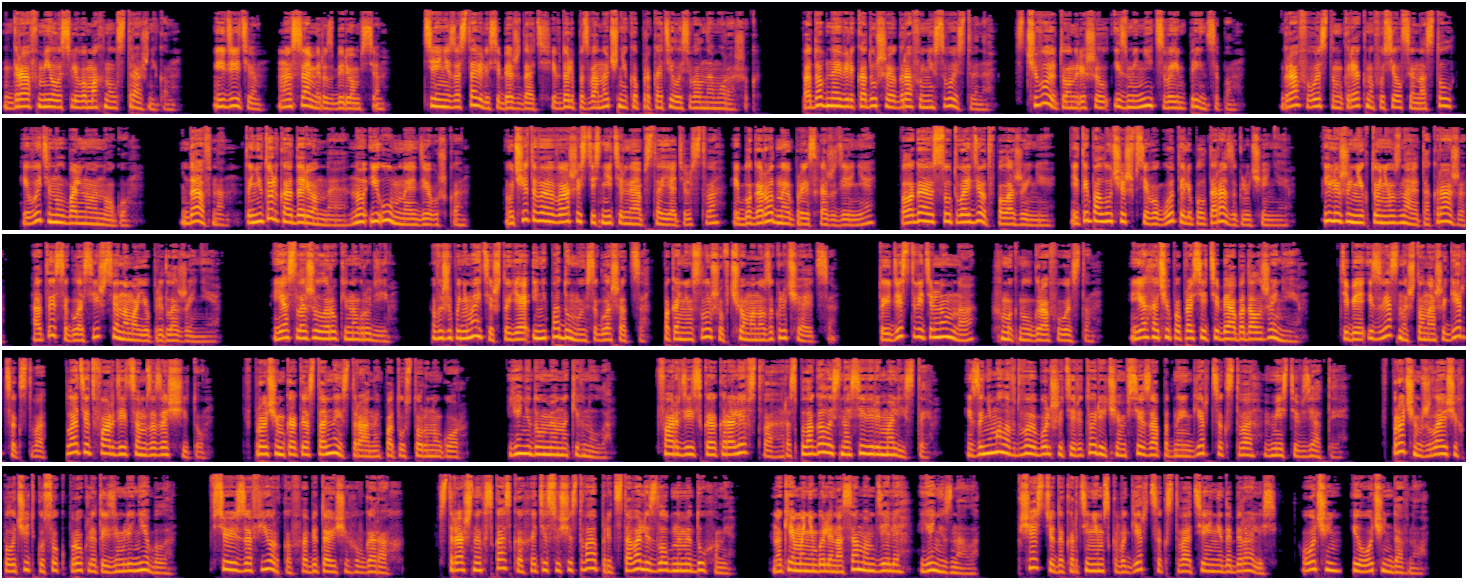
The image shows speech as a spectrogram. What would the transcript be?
Граф милостливо махнул стражником. «Идите, мы сами разберемся. Тени заставили себя ждать, и вдоль позвоночника прокатилась волна мурашек. Подобное великодушие графу не свойственно. С чего это он решил изменить своим принципам? Граф Вестон, крякнув, уселся на стул и вытянул больную ногу. «Дафна, ты не только одаренная, но и умная девушка. Учитывая ваши стеснительные обстоятельства и благородное происхождение, Полагаю, суд войдет в положение, и ты получишь всего год или полтора заключения. Или же никто не узнает о краже, а ты согласишься на мое предложение». Я сложила руки на груди. «Вы же понимаете, что я и не подумаю соглашаться, пока не услышу, в чем оно заключается». «Ты действительно умна», — хмыкнул граф Уэстон. «Я хочу попросить тебя об одолжении. Тебе известно, что наше герцогство платит фардийцам за защиту, Впрочем, как и остальные страны по ту сторону гор. Я недоуменно кивнула. Фардийское королевство располагалось на севере Малисты и занимало вдвое больше территорий, чем все западные герцогства вместе взятые. Впрочем, желающих получить кусок проклятой земли не было. Все из-за фьорков, обитающих в горах. В страшных сказках эти существа представали злобными духами, но кем они были на самом деле, я не знала. К счастью, до Картинимского герцогства те не добирались. Очень и очень давно.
